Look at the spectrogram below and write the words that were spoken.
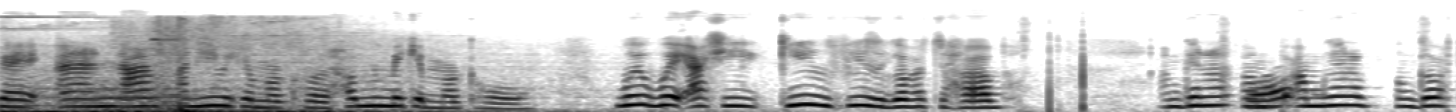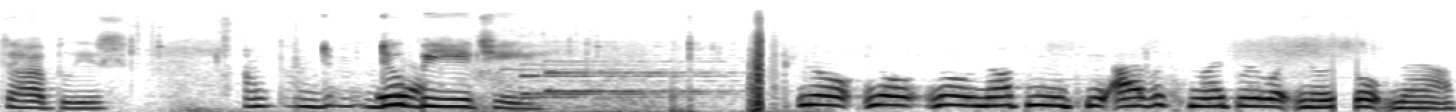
Okay, and I, I need to make it more cool. Help me make it more cool. Wait, wait, actually, can you please go back to hub? I'm gonna, I'm? I'm gonna, I'm go back to hub, please. I'm, do, do Yeah. BHE. No, no, no, not PhD. I have a sniper like no scope map.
